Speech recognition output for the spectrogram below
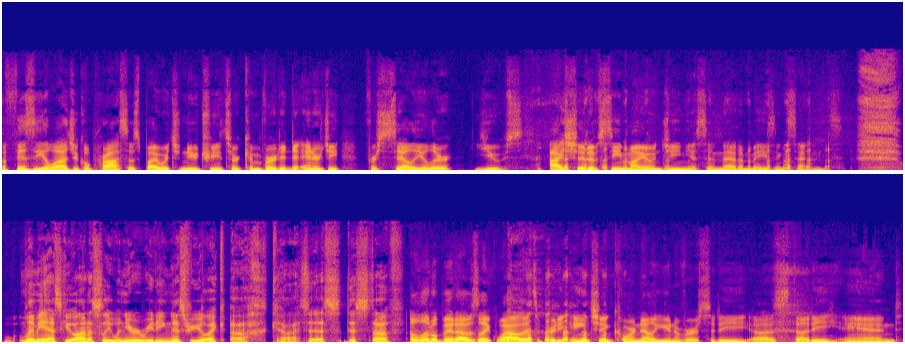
a physiological process by which nutrients are converted to energy for cellular use. I should have seen my own genius in that amazing sentence. Let me ask you honestly: when you were reading this, were you like, "Oh God, this this stuff"? A little bit, I was like, wow, that's a pretty ancient Cornell University uh, study. And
